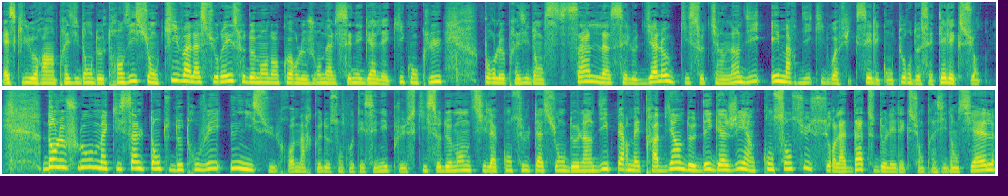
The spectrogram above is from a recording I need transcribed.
Est-ce qu'il y aura un président de transition? Qui va l'assurer? Se demande encore le journal sénégalais qui conclut Pour le président Sall, c'est le dialogue qui se tient lundi et mardi qui doit fixer les contours de cette élection. Dans le flou, Macky Sall tente de trouver une issue, remarque de son côté Séné qui se demande si la consultation de lundi permettra bien de dégager un consensus sur la date de l'élection présidentielle.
